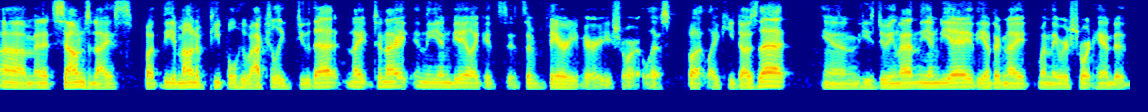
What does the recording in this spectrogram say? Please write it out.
um, and it sounds nice, but the amount of people who actually do that night to night in the NBA, like it's it's a very very short list. But like he does that, and he's doing that in the NBA. The other night when they were shorthanded,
